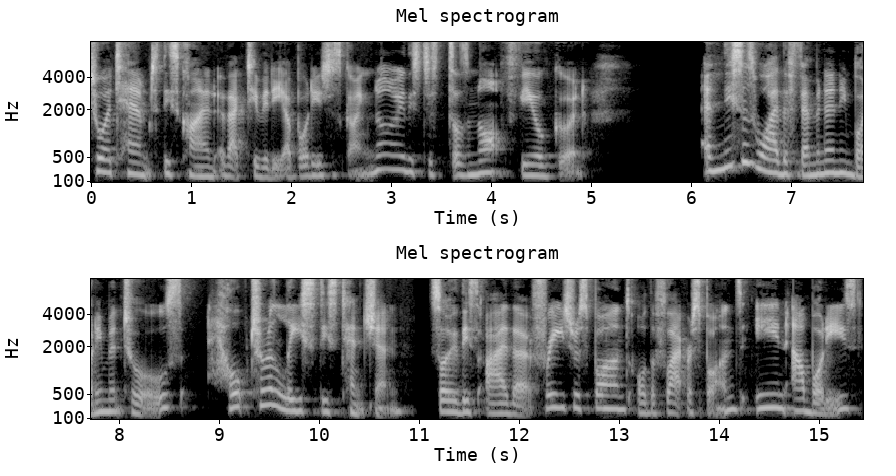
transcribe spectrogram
to attempt this kind of activity. Our body is just going, no, this just does not feel good. And this is why the feminine embodiment tools help to release this tension so, this either freeze response or the flight response in our bodies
